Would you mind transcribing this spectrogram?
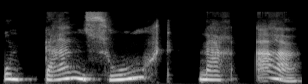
und dann sucht nach, ah,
